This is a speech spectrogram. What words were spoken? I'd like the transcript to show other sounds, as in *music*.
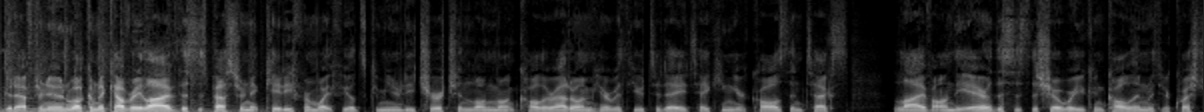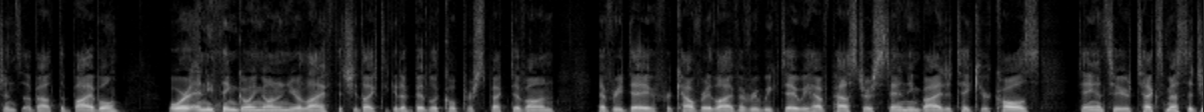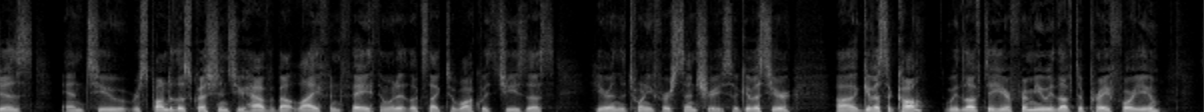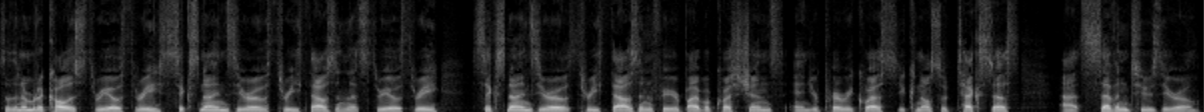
Good afternoon. Welcome to Calvary Live. This is Pastor Nick Cady from Whitefields Community Church in Longmont, Colorado. I'm here with you today taking your calls and texts live on the air. This is the show where you can call in with your questions about the Bible or anything going on in your life that you'd like to get a biblical perspective on. Every day for Calvary Live, every weekday, we have pastors standing by to take your calls to answer your text messages and to respond to those questions you have about life and faith and what it looks like to walk with Jesus here in the 21st century. So give us your uh, give us a call. We'd love to hear from you. We'd love to pray for you. So the number to call is 303 690 3000. That's 303 690 3000 for your Bible questions and your prayer requests. You can also text us at 720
